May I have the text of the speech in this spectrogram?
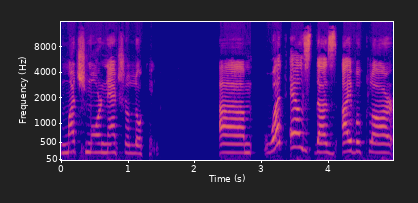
much more natural looking. Um, what else does Ivoclar?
